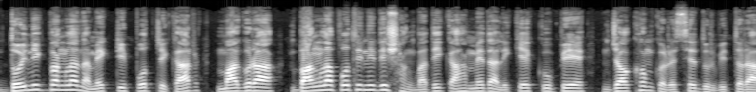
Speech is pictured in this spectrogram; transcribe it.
দৈনিক বাংলা নামে একটি পত্রিকার মাগুরা বাংলা প্রতিনিধি সাংবাদিক আহমেদ আলীকে কুপিয়ে জখম করেছে দুর্বৃত্তরা।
